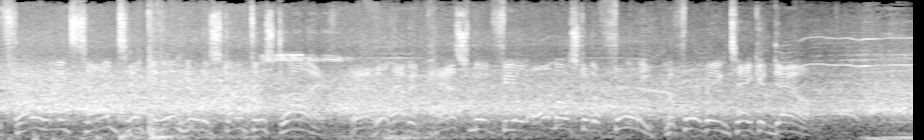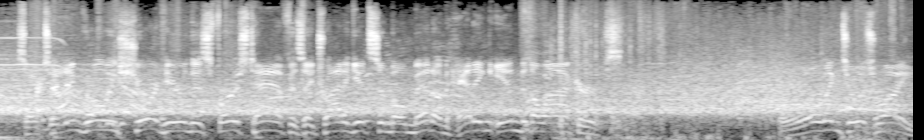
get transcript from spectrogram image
Throw right side taken in here to start this drive. And he'll have it past midfield almost to the 40 before being taken down. So time growing short here in this first half as they try to get some momentum heading into the lockers. Rolling to his right.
